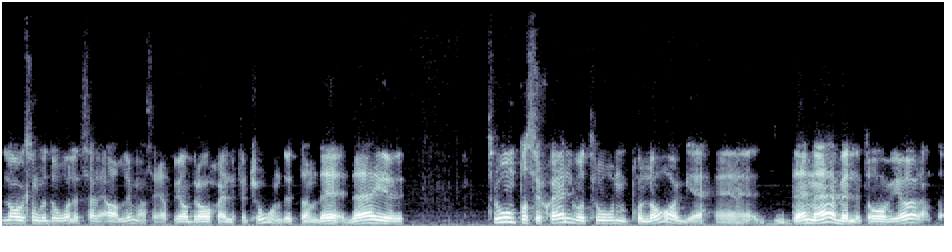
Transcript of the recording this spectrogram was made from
lag som går dåligt så är det aldrig man säger att vi har bra självförtroende utan det, det är ju tron på sig själv och tron på laget, eh, den är väldigt avgörande.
